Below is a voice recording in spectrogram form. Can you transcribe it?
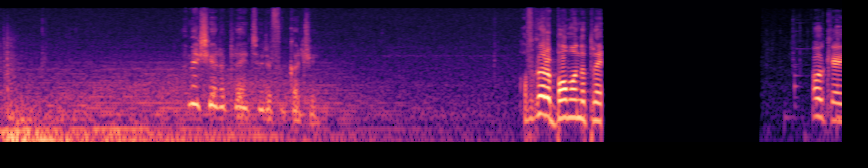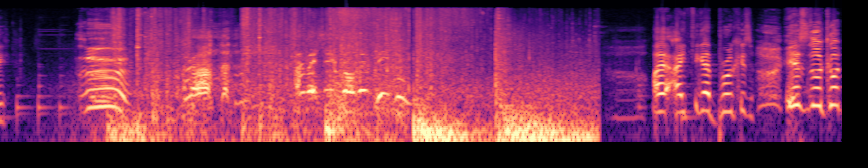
I'm actually on a plane to a different country. I've got a bomb on the plane. Okay. I'm actually bombing people! I, I think I broke his- He has no gun!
